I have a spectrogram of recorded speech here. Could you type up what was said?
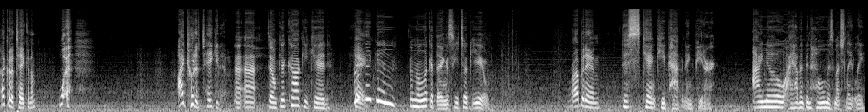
I could have taken him. What? I could have taken him. Uh-uh, don't get cocky, kid. Hey. I'm thinking, from the look of things, he took you. Rub it in. This can't keep happening, Peter. I know I haven't been home as much lately,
